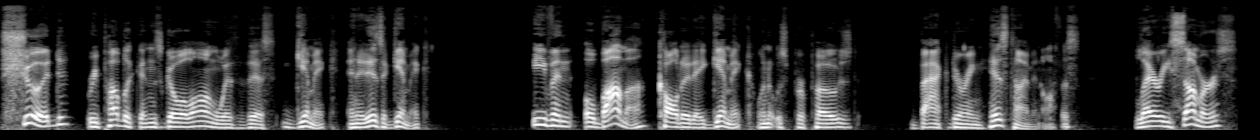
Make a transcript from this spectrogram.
Should Republicans go along with this gimmick, and it is a gimmick, even Obama called it a gimmick when it was proposed back during his time in office. Larry Summers,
